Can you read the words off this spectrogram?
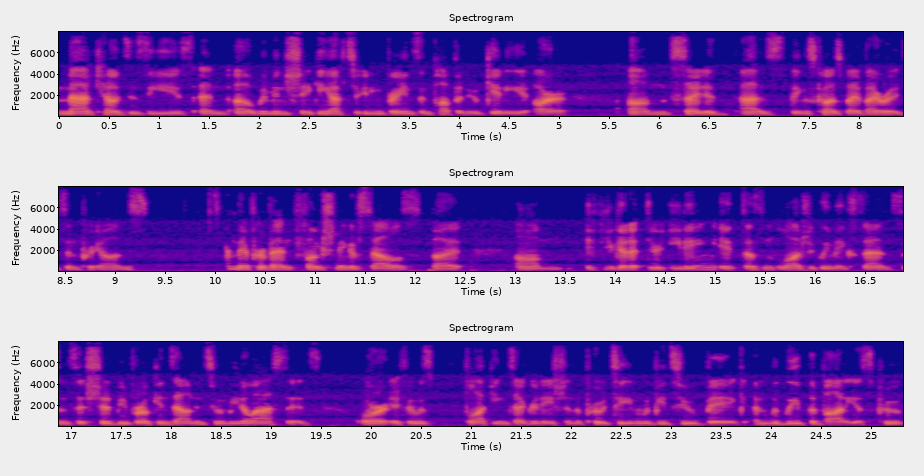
Mad cow disease and uh, women shaking after eating brains in Papua New Guinea are um, cited as things caused by viroids and prions. They prevent functioning of cells, but um, if you get it through eating, it doesn't logically make sense since it should be broken down into amino acids. Or if it was blocking degradation, the protein would be too big and would leave the body as poop.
